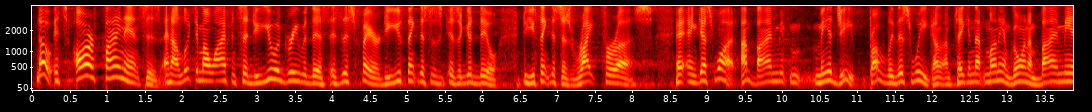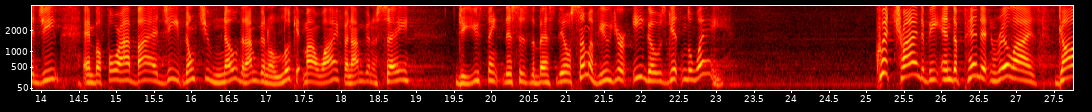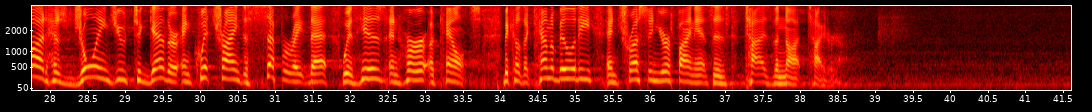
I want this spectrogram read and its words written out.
No, it's our finances. And I looked at my wife and said, Do you agree with this? Is this fair? Do you think this is, is a good deal? Do you think this is right for us? And, and guess what? I'm buying me, me, a Jeep probably this week. I'm, I'm taking that money, I'm going, I'm buying me a Jeep. And before I buy a Jeep, don't you know that I'm going to look at my wife and I'm going to say, Do you think this is the best deal? Some of you, your egos get in the way. Quit trying to be independent and realize God has joined you together and quit trying to separate that with His and her accounts because accountability and trust in your finances ties the knot tighter.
